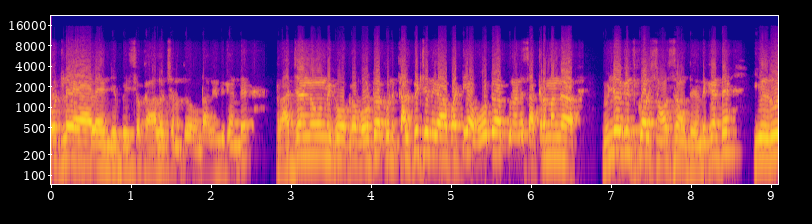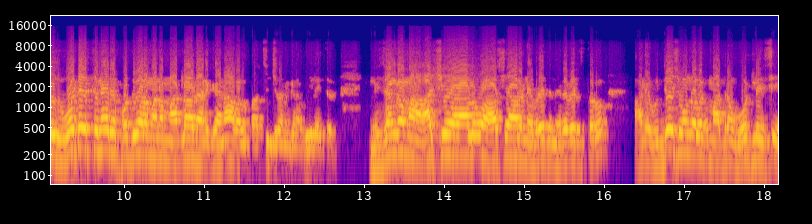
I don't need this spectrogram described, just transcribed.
ఓట్లేయాలి అని చెప్పేసి ఒక ఆలోచనతో ఉండాలి. ఎందుకంటే రాజ్యాంగం మీకు ఒక ఓటు హక్కుని కల్పించింది కాబట్టి ఆ ఓటు హక్కుని సక్రమంగా వినియోగించుకోవాల్సిన అవసరం ఉంటుంది. ఎందుకంటే ఈ రోజు ఓటేస్తేనే రేపు పొద్దుగాల మనం మాట్లాడడానికైనా వాళ్ళని ప్రశ్నించడానికైనా వీలవుతుంది నిజంగా మన ఆశయాలు ఆశయాలను ఎవరైతే నెరవేరుస్తారో అనే ఉద్దేశం ఉన్న వాళ్ళకి మాత్రం ఓట్లేసి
